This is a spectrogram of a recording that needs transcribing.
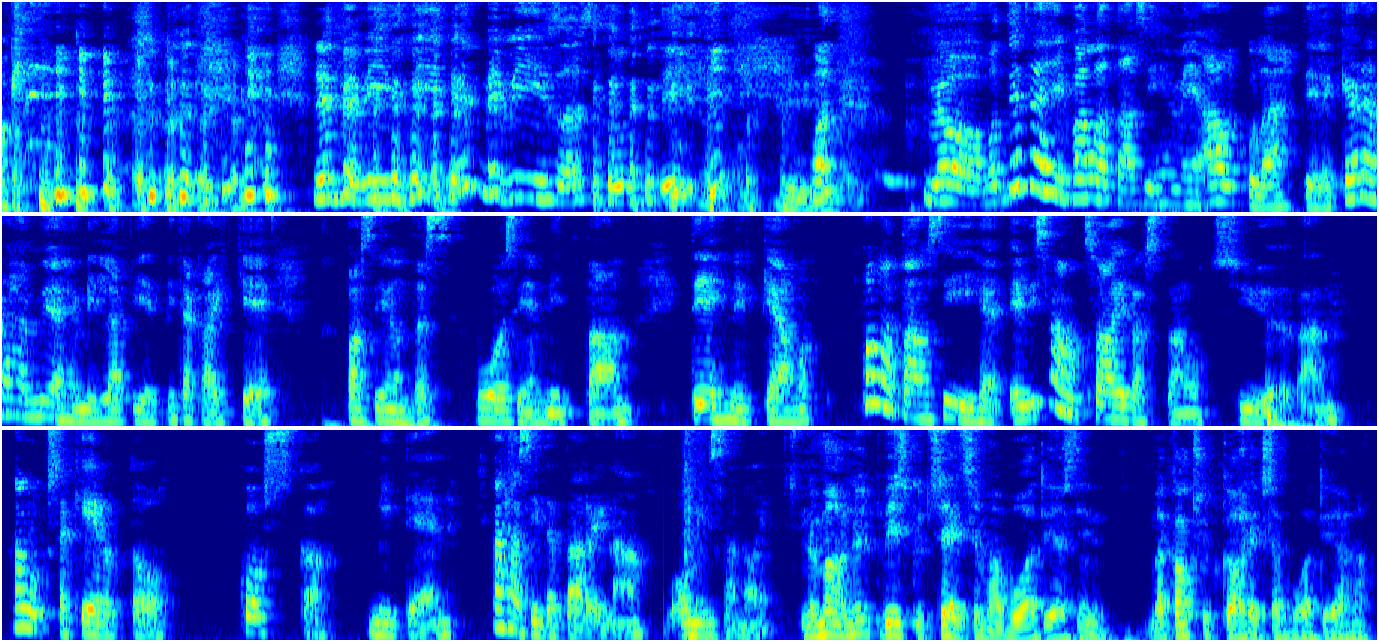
Okei. nyt, me vi- nyt me viisastuttiin. niin. Mut, joo, mutta nyt me hei palataan siihen meidän alkulähteelle. Käydään vähän myöhemmin läpi, että mitä kaikkea Pasi on tässä vuosien mittaan tehnytkään, mutta palataan siihen. Eli sä oot sairastanut syövän. Haluatko kertoa, koska, miten vähän sitä tarinaa omin sanoin. No mä oon nyt 57-vuotias, niin mä 28-vuotiaana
